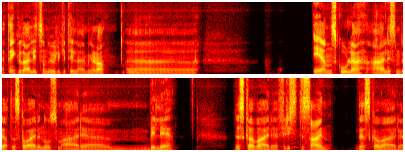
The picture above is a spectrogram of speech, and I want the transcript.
Jeg tenker jo det er litt sånn ulike tilnærminger, da. Mm. uh, skole er liksom det at det skal være noe som er uh, billig. Det skal være friskt design. Det skal være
